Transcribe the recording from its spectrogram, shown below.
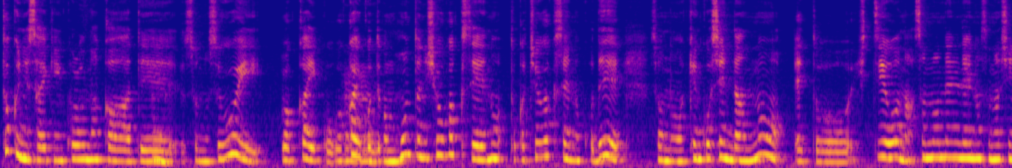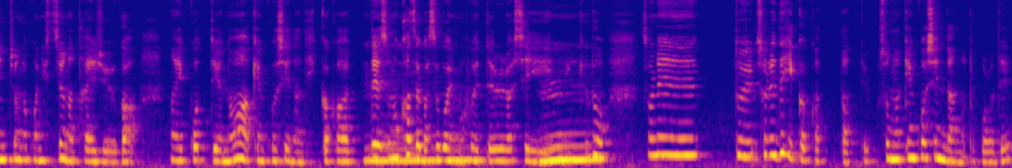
特に最近コロナ禍で、そのすごい若い子若い子っていうかもう本当に小学生のとか中学生の子でその健康診断の、えっと、必要なその年齢のその身長の子に必要な体重がない子っていうのは健康診断で引っかかってうん。その数がすごい今増えてるらしいねんけうどそれとそれで引っかかったっていうその健康診断のところで。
